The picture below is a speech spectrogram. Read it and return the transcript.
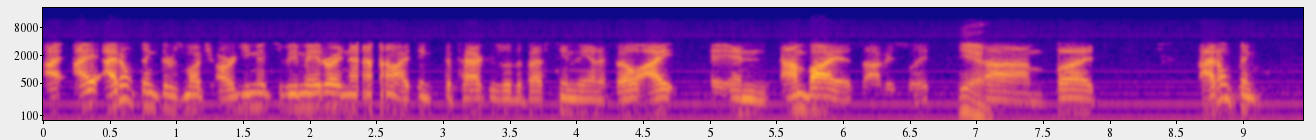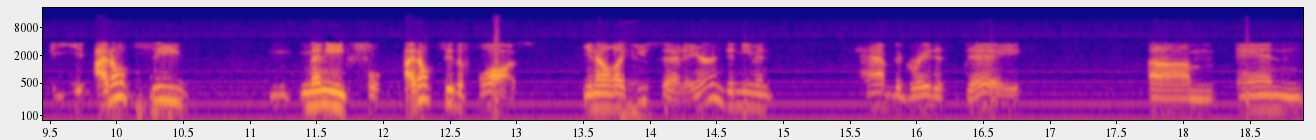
I, I don't think there's much argument to be made right now. I think the Packers are the best team in the NFL. I and I'm biased, obviously. Yeah. Um, but I don't think I don't see many. I don't see the flaws. You know, like yeah. you said, Aaron didn't even have the greatest day, um, and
